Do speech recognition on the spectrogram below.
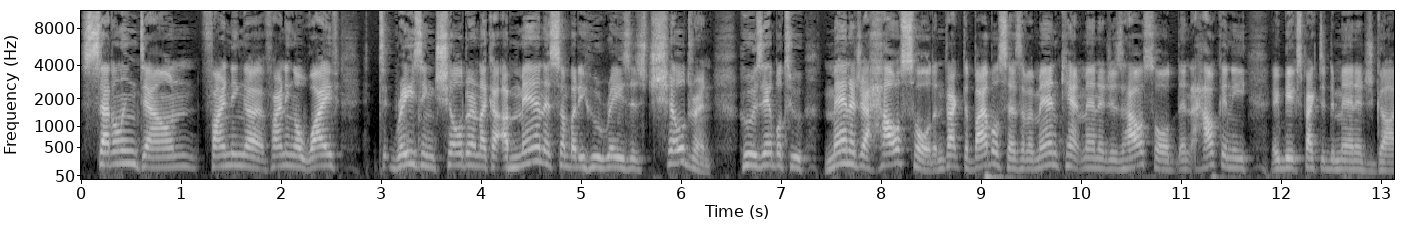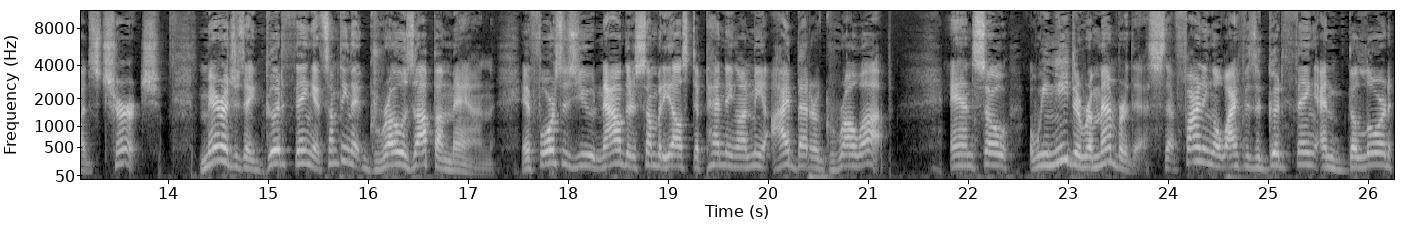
settling down, finding a finding a wife, raising children. Like a, a, man is somebody who raises children, who is able to manage a household. In fact, the Bible says if a man can't manage his household, then how can he be expected to manage God's church? Marriage is a good thing. It's something that grows up a man. It forces you, now there's somebody else depending on me. I better grow up. And so we need to remember this that finding a wife is a good thing, and the Lord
